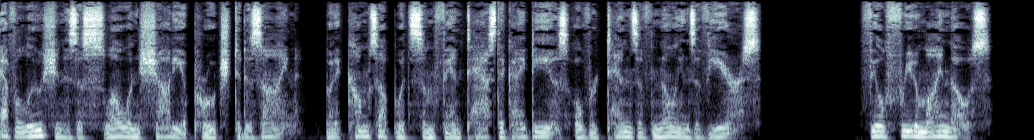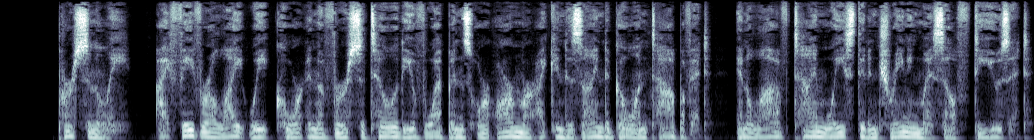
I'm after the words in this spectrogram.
Evolution is a slow and shoddy approach to design, but it comes up with some fantastic ideas over tens of millions of years. Feel free to mine those. Personally, I favor a lightweight core and the versatility of weapons or armor I can design to go on top of it, and a lot of time wasted in training myself to use it.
